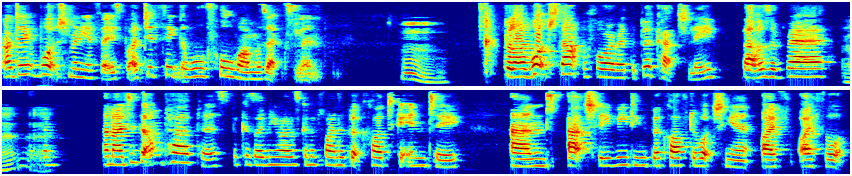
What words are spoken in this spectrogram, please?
I don't watch many of those, but I did think the Wolf Hall one was excellent. Hmm. But I watched that before I read the book. Actually, that was a rare, Ah. um, and I did that on purpose because I knew I was going to find the book hard to get into. And actually, reading the book after watching it, I I thought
